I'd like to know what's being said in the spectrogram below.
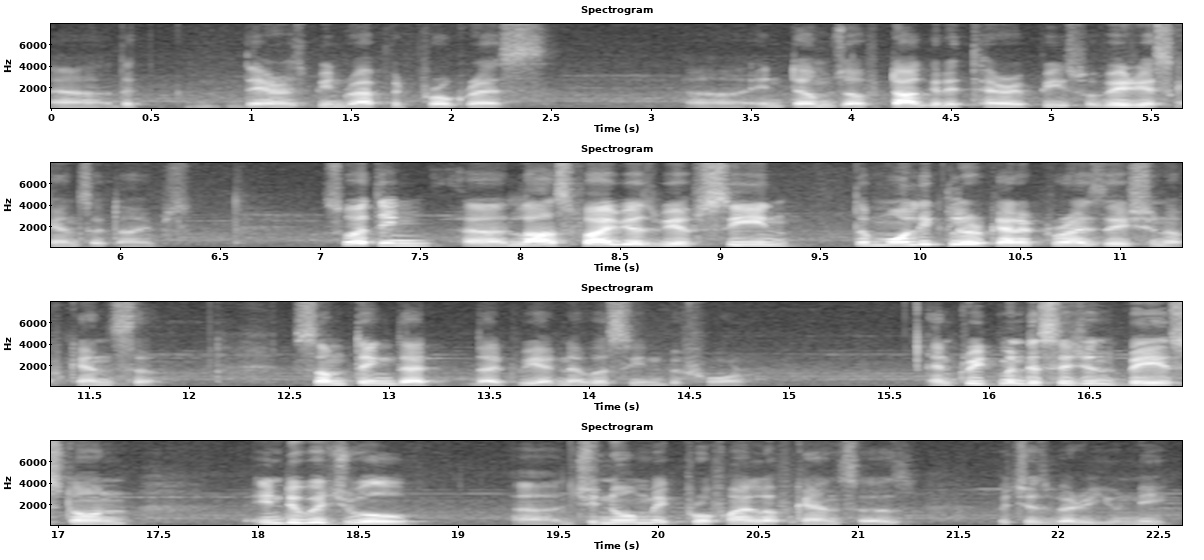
uh, the, there has been rapid progress uh, in terms of targeted therapies for various cancer types. So I think uh, last five years we have seen the molecular characterization of cancer, something that, that we had never seen before. And treatment decisions based on individual uh, genomic profile of cancers, which is very unique.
